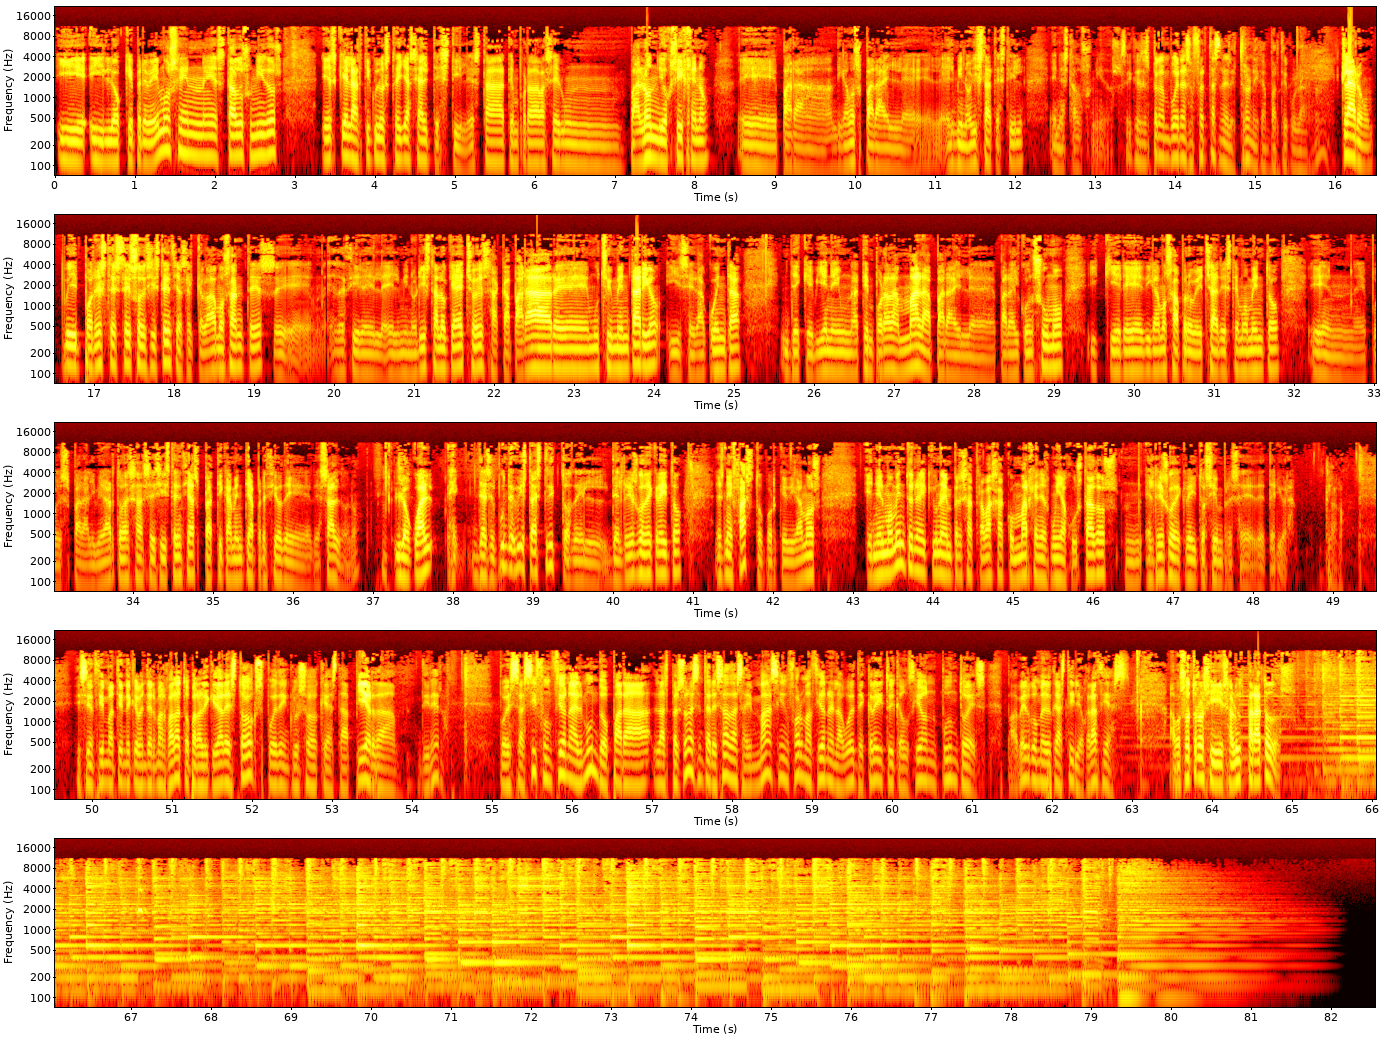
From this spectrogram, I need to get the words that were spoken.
Y, y lo que prevemos en Estados Unidos es que el artículo estrella sea el textil. Esta temporada va a ser un balón de oxígeno eh, para, digamos, para el, el, el, minorista textil en Estados Unidos. Sí, que se esperan buenas ofertas en electrónica en particular. ¿no? Claro, por este exceso de existencias, el que hablábamos antes, eh, es decir, el, el, minorista lo que ha hecho es acaparar eh, mucho inventario y se da cuenta de que viene una temporada mala para el, para el consumo y quiere, digamos, aprovechar este momento en, pues para liberar todas esas existencias prácticamente a precio de, saldo, ¿no? Lo cual, eh, desde el punto de vista estricto del, del riesgo de crédito, es nefasto, porque, digamos, en el momento en el que una empresa trabaja con márgenes muy ajustados, mm, el riesgo de crédito siempre se deteriora. Claro. Y si encima tiene que vender más barato para liquidar stocks, puede incluso que hasta pierda dinero. Pues así funciona el mundo. Para las personas interesadas hay más información en la web de crédito y caución.es. Pavel Gómez del Castillo, gracias. A vosotros y salud para todos.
